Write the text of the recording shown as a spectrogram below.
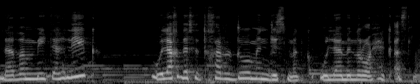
لا ضميته ليك ولا قدرت تخرجه من جسمك ولا من روحك أصلا.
